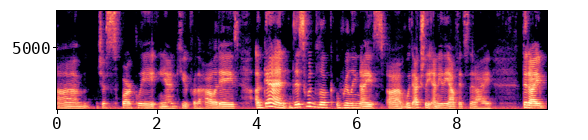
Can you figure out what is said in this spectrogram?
um, just sparkly and cute for the holidays. Again, this would look really nice um, with actually any of the outfits that I that I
